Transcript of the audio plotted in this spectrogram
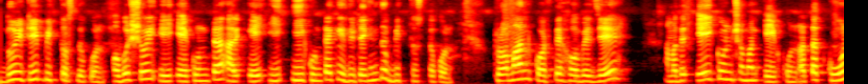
দুইটি বৃত্তস্থ কোণ। অবশ্যই এই এ কোনটা আর এই ই- ই কোণটা কি? দুইটা কিন্তু বৃত্তস্থ কোণ। প্রমাণ করতে হবে যে আমাদের এই কোণ সমান এই কোণ, অর্থাৎ কোণ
